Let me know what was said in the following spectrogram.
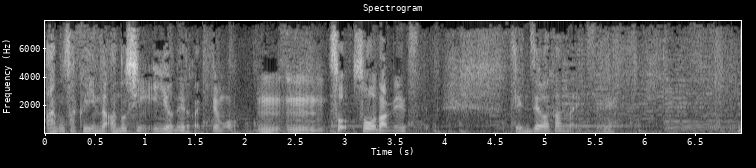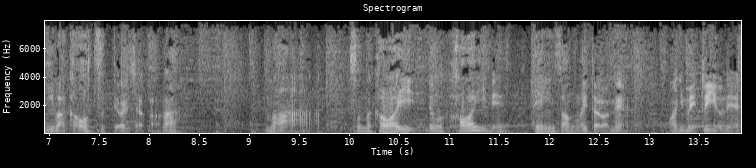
あの作品のあのシーンいいよねとか言っても、うんうん、そ、そうだね、つって。全然わかんないですよね。にわかオツって言われちゃうからな。まあ、そんな可愛い、でも可愛いね、店員さんがいたらね、アニメといいよね。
